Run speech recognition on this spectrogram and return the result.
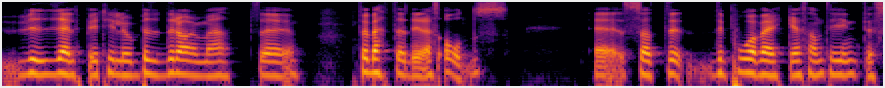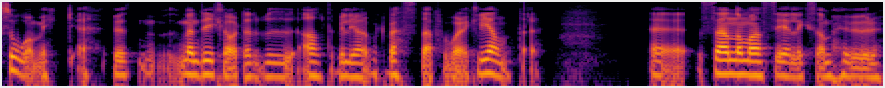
vi hjälper till och bidrar med att eh, förbättra deras odds. Eh, så att det, det, påverkar samtidigt inte så mycket. Men det är klart att vi alltid vill göra vårt bästa för våra klienter. Eh, sen om man ser liksom hur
